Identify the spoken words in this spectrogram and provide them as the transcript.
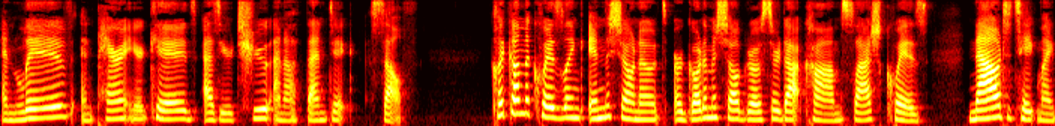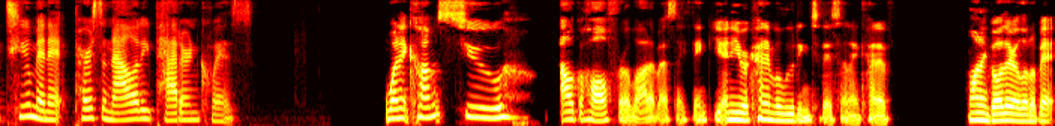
and live and parent your kids as your true and authentic self. Click on the quiz link in the show notes or go to michellegrosser.com slash quiz now to take my two minute personality pattern quiz. When it comes to alcohol for a lot of us, I think, and you were kind of alluding to this and I kind of want to go there a little bit.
